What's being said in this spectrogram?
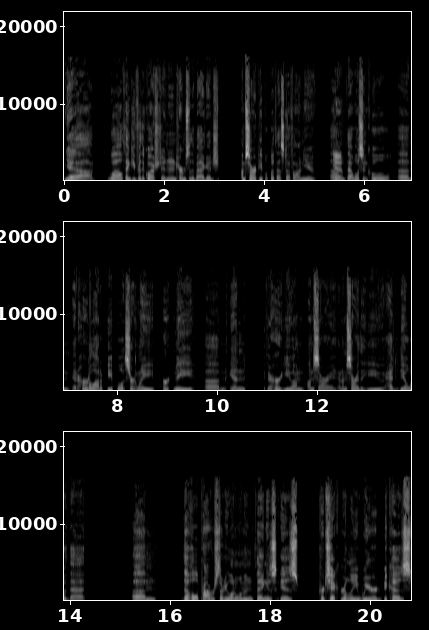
Yeah. Well, thank you for the question. And in terms of the baggage, I'm sorry people put that stuff on you. Um, Yeah. That wasn't cool. Um, it hurt a lot of people. It certainly hurt me. Um, and if it hurt you, I'm I'm sorry, and I'm sorry that you had to deal with that. Um, the whole Proverbs 31 woman thing is is particularly weird because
